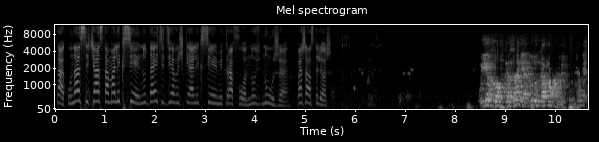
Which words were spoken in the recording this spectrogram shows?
Так, у нас сейчас там Алексей. Ну дайте девочке Алексею микрофон. Ну, ну уже. Пожалуйста, Леш. Уехала в Казань, оттуда командует, понимаешь?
